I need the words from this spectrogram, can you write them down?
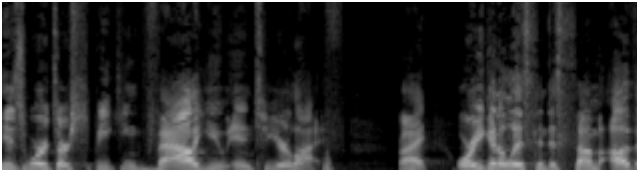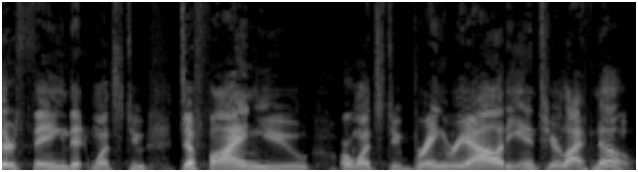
His words are speaking value into your life, right? Or are you going to listen to some other thing that wants to define you or wants to bring reality into your life? No.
